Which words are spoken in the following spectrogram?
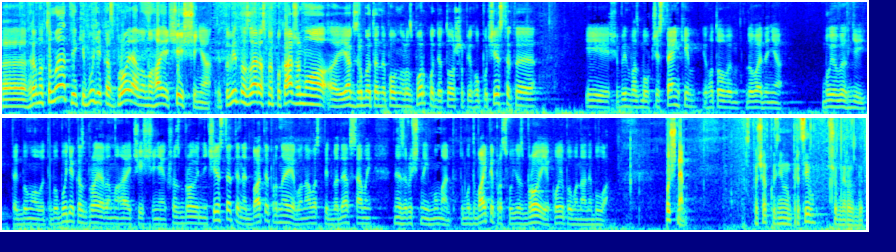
Е, гранатомет, як і будь-яка зброя, вимагає чищення. Відповідно, зараз ми покажемо, е, як зробити неповну розборку для того, щоб його почистити, і щоб він у вас був чистеньким і готовим до ведення бойових дій, так би мовити. Бо будь-яка зброя вимагає чищення. Якщо зброю не чистити, не дбати про неї, вона вас підведе в самий незручний момент. Тому дбайте про свою зброю, якою би вона не була. Почнемо. Спочатку знімемо приціл, щоб не розбити.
